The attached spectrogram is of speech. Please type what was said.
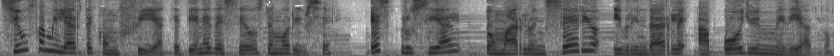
Si un familiar te confía que tiene deseos de morirse, es crucial tomarlo en serio y brindarle apoyo inmediato.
